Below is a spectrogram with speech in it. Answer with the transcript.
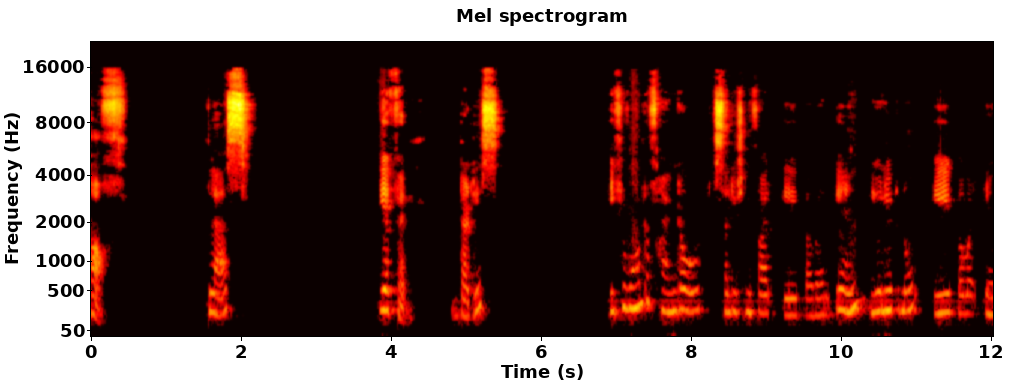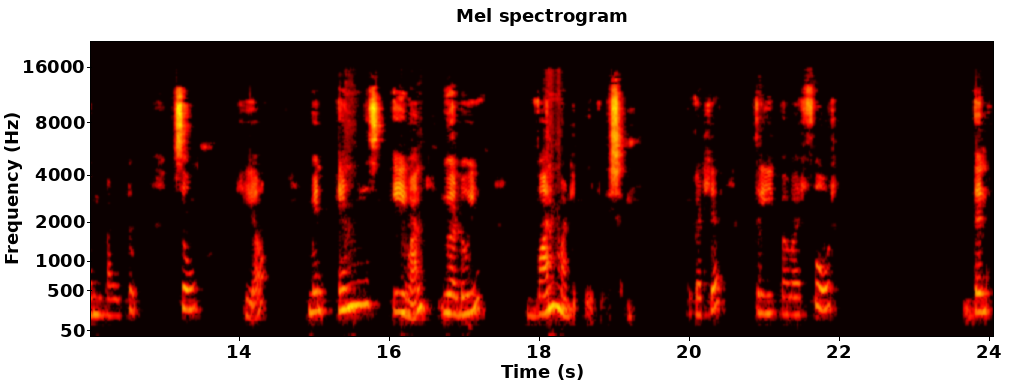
half plus fn that is if you want to find out solution for a power n you need to know a power n by 2 so here when n is even you are doing one multiplication. Look at here 3 power 4 then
